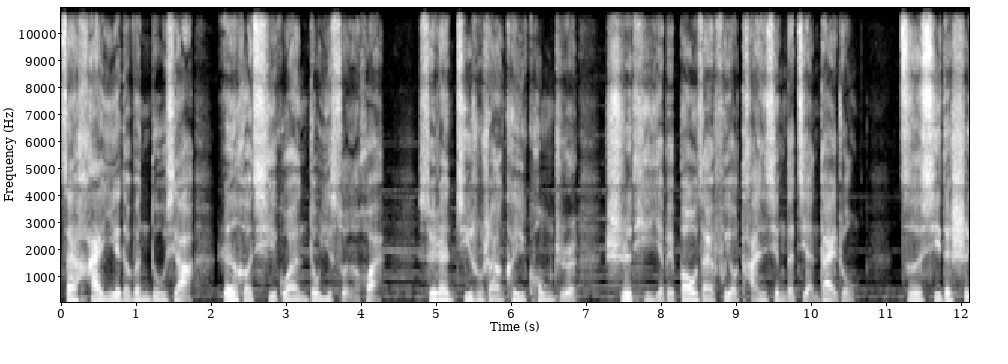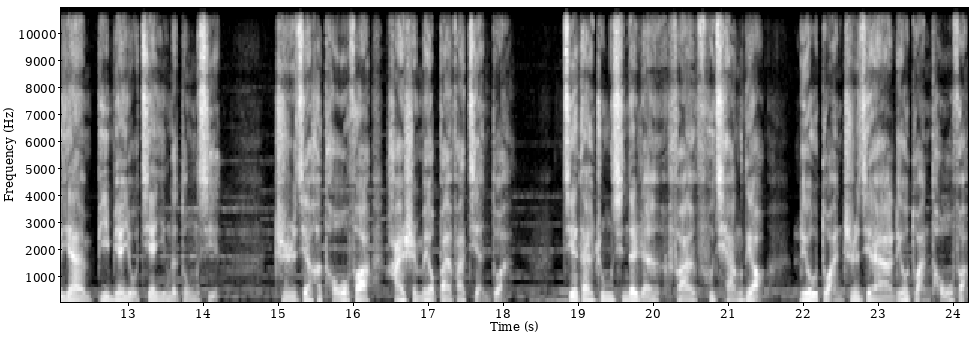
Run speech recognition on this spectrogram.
在氦液的温度下，任何器官都易损坏。虽然技术上可以控制，尸体也被包在富有弹性的茧袋中。仔细的试验避免有坚硬的东西，指甲和头发还是没有办法剪断。接待中心的人反复强调：留短指甲，留短头发。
